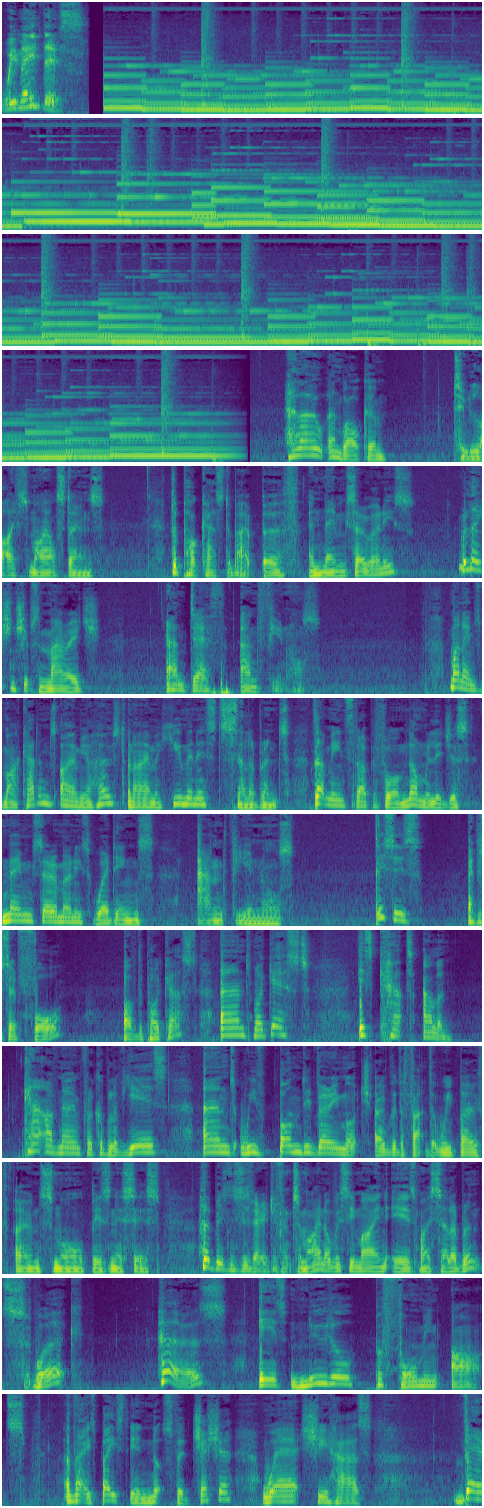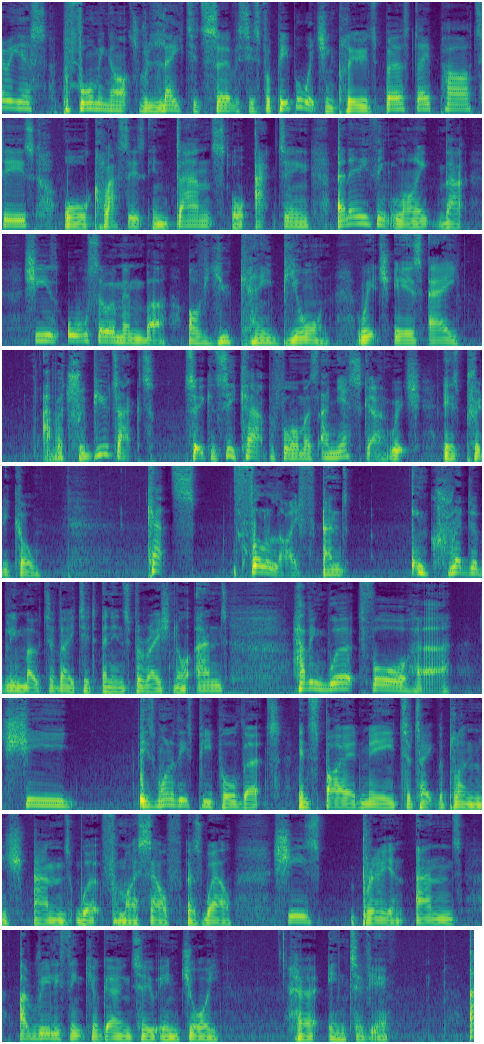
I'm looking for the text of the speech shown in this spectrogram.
We made this! Hello and welcome to Life's Milestones, the podcast about birth and naming ceremonies, relationships and marriage, and death and funerals. My name's Mark Adams, I am your host, and I am a humanist celebrant. That means that I perform non religious naming ceremonies, weddings, and funerals. This is episode 4 of the podcast, and my guest is Cat Allen. Cat I've known for a couple of years, and we've bonded very much over the fact that we both own small businesses. Her business is very different to mine. Obviously, mine is my celebrant's work. Hers is Noodle Performing Arts, and that is based in Knutsford, Cheshire, where she has various performing arts related services for people, which includes birthday parties or classes in dance or acting and anything like that. She is also a member of UK Bjorn, which is a ABBA tribute act. So you can see Cat perform as Agnetha, which is pretty cool. Cat's full of life and incredibly motivated and inspirational. And having worked for her, she is one of these people that inspired me to take the plunge and work for myself as well. She's brilliant, and I really think you're going to enjoy her interview.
